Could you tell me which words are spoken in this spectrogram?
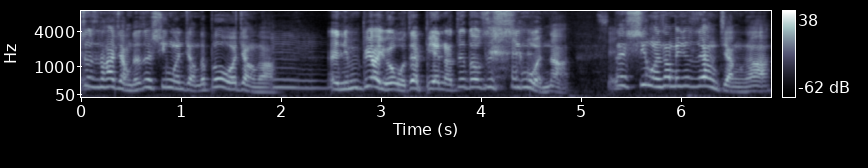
这是他讲的，这新闻讲的，不是我讲的、啊。嗯，哎，你们不要以为我在编了、啊，这都是新闻呐、那新闻上面就是这样讲的啊。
